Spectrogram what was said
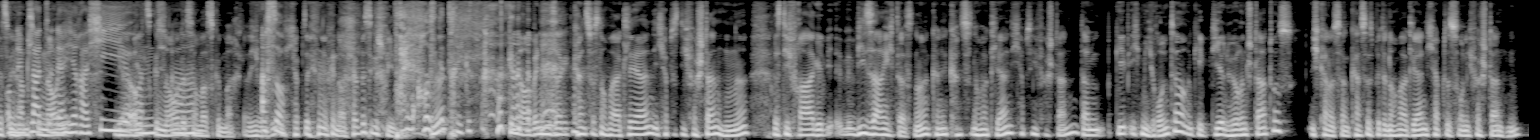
um den Platz genau, in der Hierarchie. Ja, und, jetzt genau äh, das haben wir gemacht. Also ich, ach so. Ich habe genau, ich hab ein bisschen gespielt. Voll ne? ausgetrickst. Ne? Genau, wenn ich sage, kannst du das nochmal erklären? Ich habe das nicht verstanden. Ne? Das ist die Frage, wie, wie sage ich das? Ne? Kann, kannst du das nochmal erklären? Ich habe es nicht verstanden. Dann gebe ich mich runter und gebe dir einen höheren Status. Ich kann das sagen, kannst du das bitte nochmal erklären? Ich habe das so nicht verstanden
